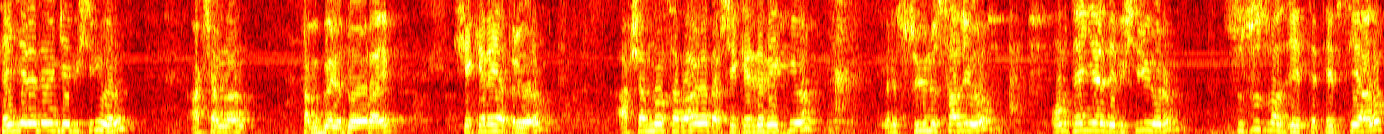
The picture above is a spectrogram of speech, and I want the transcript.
tencerede önce pişiriyorum. Akşamdan tabi böyle doğrayıp şekere yatırıyorum. Akşamdan sabaha kadar şekerde bekliyor. Böyle suyunu salıyor. Onu tencerede pişiriyorum. Susuz vaziyette tepsiye alıp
